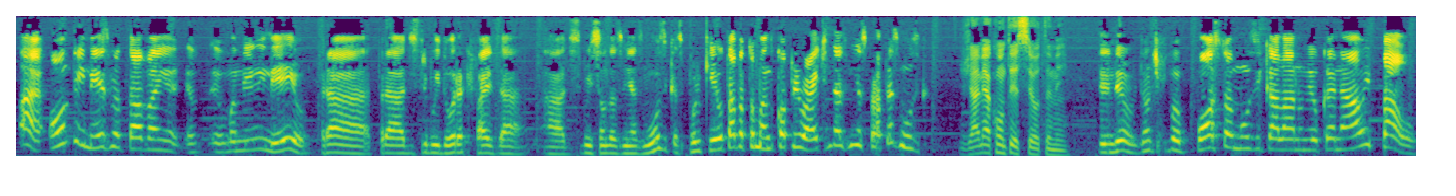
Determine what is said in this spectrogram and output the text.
Ah, ontem mesmo eu tava. Eu, eu mandei um e-mail pra, pra distribuidora que faz a, a distribuição das minhas músicas, porque eu tava tomando copyright das minhas próprias músicas. Já me aconteceu também. Entendeu? Então, tipo, eu posto a música lá no meu canal e pau.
